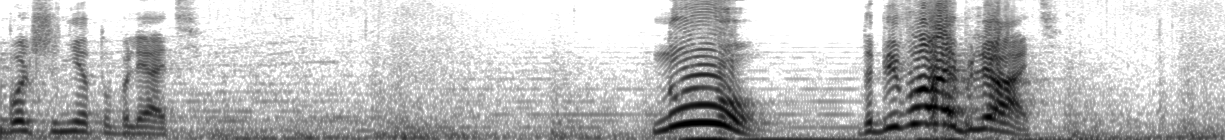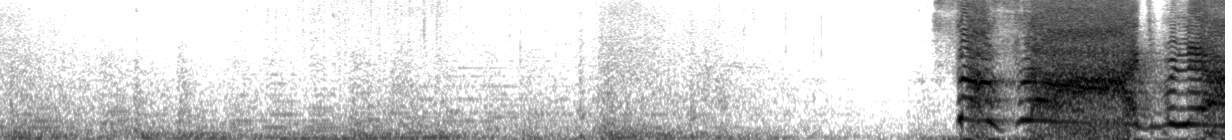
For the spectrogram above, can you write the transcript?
больше нету, блядь. Ну! Добивай, блядь! Сосать, блядь!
